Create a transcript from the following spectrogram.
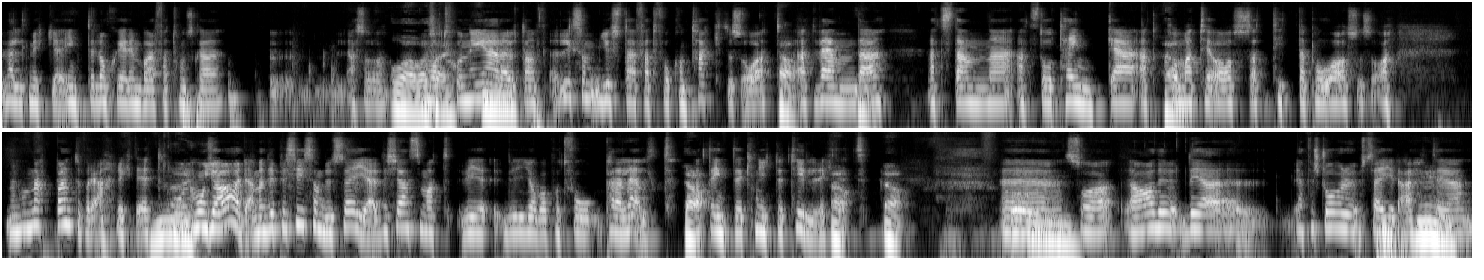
väldigt mycket, inte longering bara för att hon ska eh, alltså, sig. motionera Mm. utan liksom just där för att få kontakt och så. Att, Ja. att vända, att stanna, att stå och tänka, att Ja. komma till oss, att titta på oss och så. Men hon nappar inte på det riktigt. Hon, hon gör det, men det är precis som du säger. Det känns som att vi, vi jobbar på två parallellt. Ja. Att det inte knyter till riktigt. Ja. Eh, Mm. Så ja, det, det, jag förstår vad du säger där. Mm. Det,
